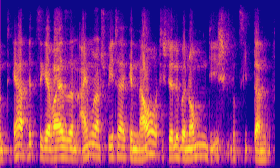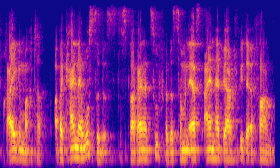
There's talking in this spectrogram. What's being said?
Und er hat witzigerweise dann einen Monat später genau die Stelle übernommen, die ich im Prinzip dann freigemacht habe. Aber keiner wusste das. Das war reiner Zufall. Das haben wir erst eineinhalb Jahre später erfahren.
